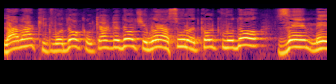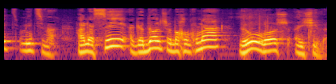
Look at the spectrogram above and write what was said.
למה? כי כבודו כל כך גדול, שאם לא יעשו לו את כל כבודו, זה מת מצווה. הנשיא הגדול שבחוכמה, והוא ראש הישיבה.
